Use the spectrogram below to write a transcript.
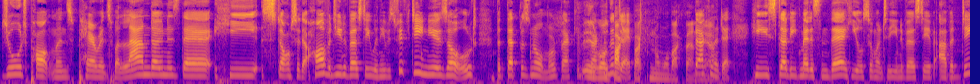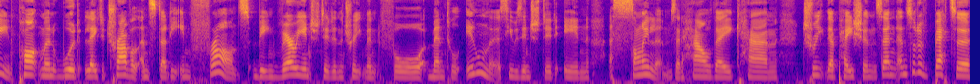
George Parkman's parents were landowners there. He started at Harvard University when he was 15 years old, but that was normal back in, back in the back, day. back normal back then. Back yeah. in the day. He studied medicine there. He also went to the University of Aberdeen. Parkman would later travel and study in France, being very interested in the treatment for mental illness. He was interested in asylums and how they can treat their patients and, and sort of better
